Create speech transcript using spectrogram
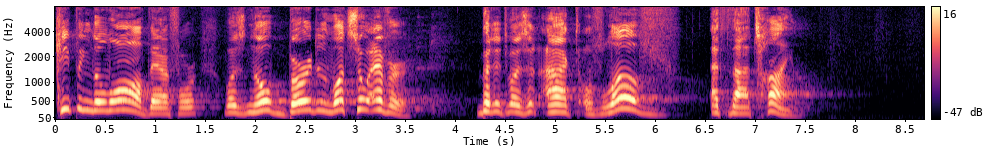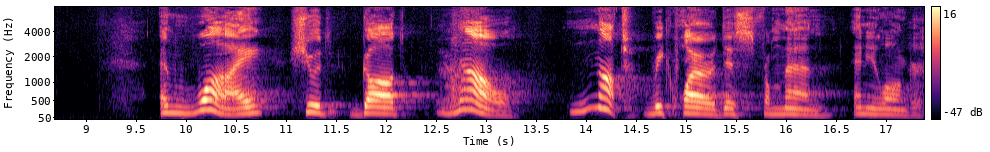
Keeping the law, therefore, was no burden whatsoever, but it was an act of love at that time. And why should God now not require this from man any longer?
